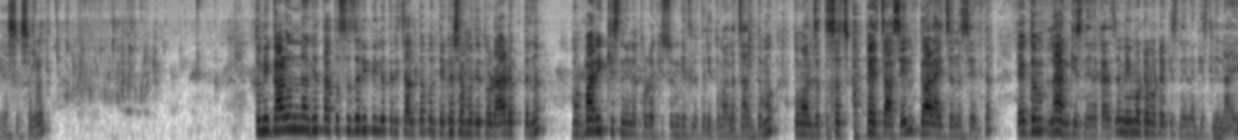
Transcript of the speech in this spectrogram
हे असं सगळं? तुम्ही गाळून न घेता तसं जरी पिलं तरी चालतं पण ते घशामध्ये थोडं अडकतं ना? मग बारीक खिसणीनं थोडं खिसून घेतलं तरी तुम्हाला चालतं मग? तुम्हाला जर तसंच प्यायचं असेल गाळायचं नसेल तर? एकदम लहान खिसणीनं करायचं. मी मोठ्या मोठ्या खिसणीनं खिसलेलं आहे.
